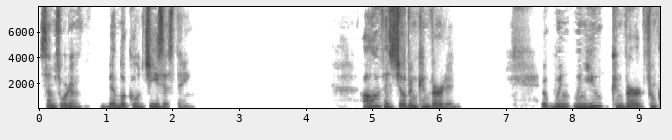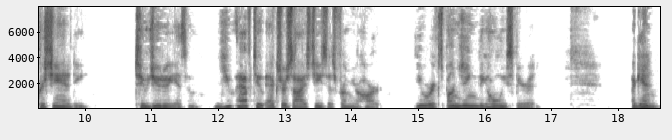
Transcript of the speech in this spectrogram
some sort of biblical Jesus thing. All of his children converted when when you convert from Christianity to Judaism, you have to exorcise Jesus from your heart. You are expunging the Holy Spirit. Again,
